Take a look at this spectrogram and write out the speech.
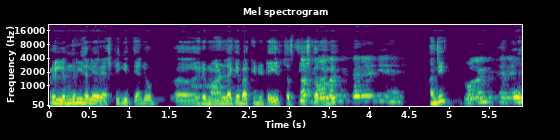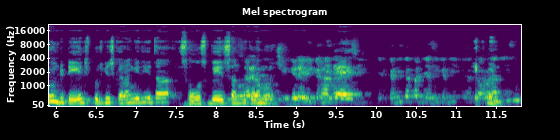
ਪ੍ਰੀਲਿਮਿਨਰੀ ਹਲੇ ਅਰੈਸਟ ਹੀ ਕੀਤੇ ਆ ਜੋ ਰਿਮਾਂਡ ਲੈ ਕੇ ਬਾਕੀ ਡਿਟੇਲਸ ਤਫਤੀਸ਼ ਕਰਾਂਗੇ। ਕਿੱਥੇ ਰਹੇ ਜੀ ਇਹ? ਹਾਂਜੀ? ਦੋ ਦਿਨ ਕਿੱਥੇ ਉਹ ਹੁਣ ਡਿਟੇਲਸ ਪੁੱਛਗਿੱਛ ਕਰਾਂਗੇ ਜੀ ਇਹ ਤਾਂ ਸੋਰਸ ਬੇਸ ਸਾਨੂੰ ਜਿਹੜਾ ਕਿਹੜੇ ਵੀ ਗੱਡੀ ਤੇ ਆਏ ਸੀ? ਜਿਹੜੀ ਗੱਡੀ ਤਾਂ ਭੱਜੇ ਸੀ ਗੱਡੀ ਇੱਕ ਮਿੰਟ।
